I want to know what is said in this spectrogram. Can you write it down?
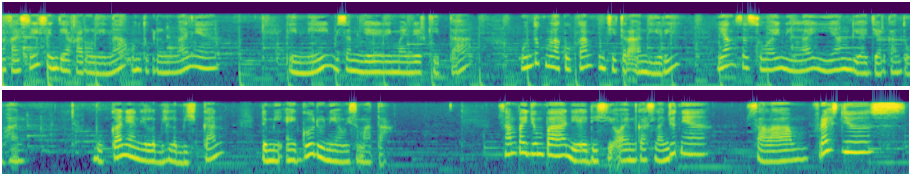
Terima kasih Cynthia Carolina untuk renungannya. Ini bisa menjadi reminder kita untuk melakukan pencitraan diri yang sesuai nilai yang diajarkan Tuhan, bukan yang dilebih-lebihkan demi ego duniawi semata. Sampai jumpa di edisi OMK selanjutnya. Salam Fresh Juice.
